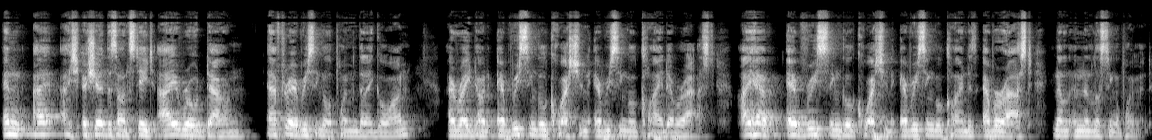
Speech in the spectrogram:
And I, I shared this on stage. I wrote down after every single appointment that I go on, I write down every single question every single client ever asked. I have every single question every single client has ever asked in a, in a listing appointment,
